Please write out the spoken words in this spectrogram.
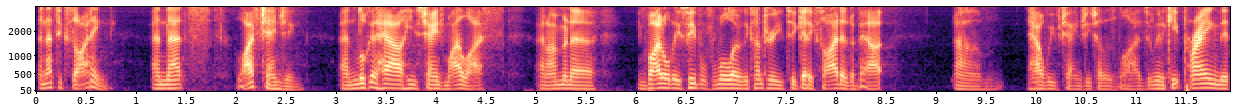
and that's exciting and that's life changing. And look at how he's changed my life. And I'm going to invite all these people from all over the country to get excited about um, how we've changed each other's lives. We're going to keep praying that,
